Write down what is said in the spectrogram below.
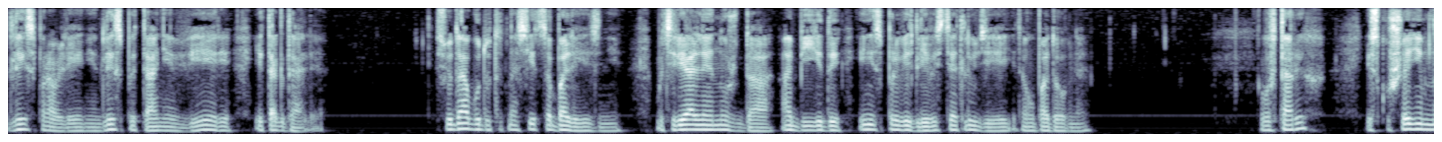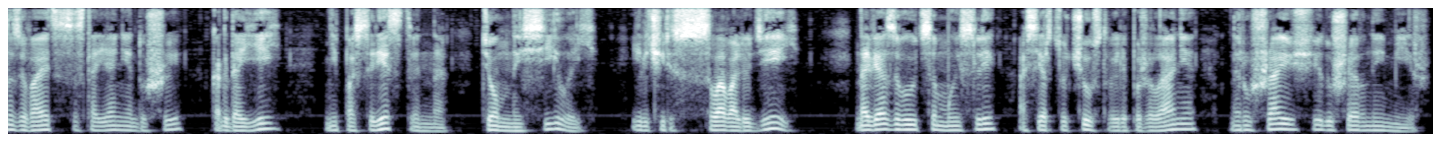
для исправления, для испытания в вере и так далее. Сюда будут относиться болезни, материальная нужда, обиды и несправедливости от людей и тому подобное. Во-вторых, искушением называется состояние души, когда ей непосредственно темной силой или через слова людей навязываются мысли, а сердцу чувства или пожелания, нарушающие душевный мир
